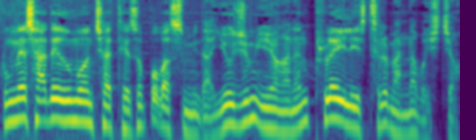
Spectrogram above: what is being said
국내 4대 음원 차트에서 뽑았습니다. 요즘 유행하는 플레이리스트를 만나보시죠.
